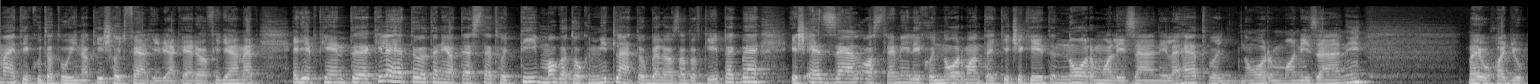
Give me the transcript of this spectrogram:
MIT kutatóinak is, hogy felhívják erre a figyelmet. Egyébként eh, ki lehet tölteni a tesztet, hogy ti magatok mit láttok bele az adott képekbe, és ezzel azt remélik, hogy Normant egy kicsikét normalizálni lehet, vagy normalizálni. Na jó, hagyjuk.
